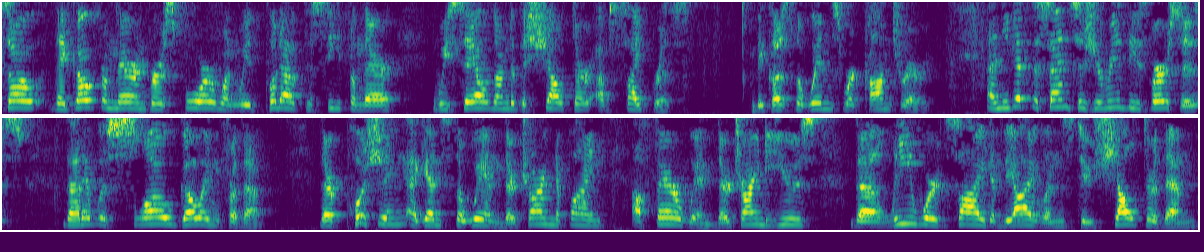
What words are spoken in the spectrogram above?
so they go from there in verse 4 when we put out to sea from there, we sailed under the shelter of Cyprus because the winds were contrary. And you get the sense as you read these verses that it was slow going for them. They're pushing against the wind. They're trying to find a fair wind. They're trying to use the leeward side of the islands to shelter them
